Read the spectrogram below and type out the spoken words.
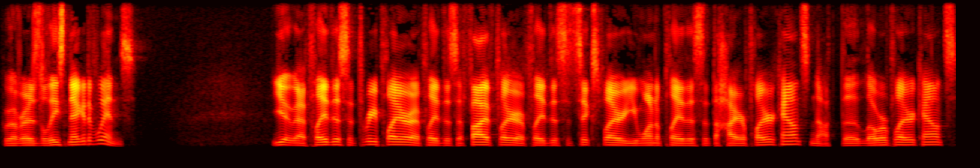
Whoever has the least negative wins. You, I played this at three player. I played this at five player. I played this at six player. You want to play this at the higher player counts, not the lower player counts,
